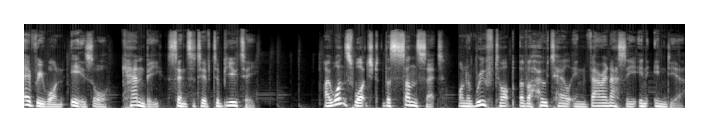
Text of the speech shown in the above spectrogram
everyone is or can be sensitive to beauty. I once watched the sunset on a rooftop of a hotel in Varanasi in India.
